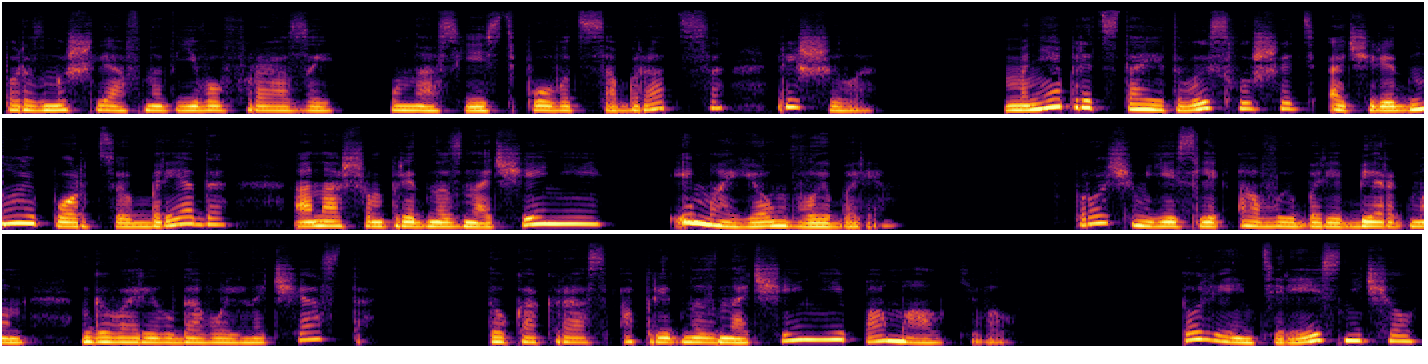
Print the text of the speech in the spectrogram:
поразмышляв над его фразой «У нас есть повод собраться», решила. Мне предстоит выслушать очередную порцию бреда о нашем предназначении и моем выборе. Впрочем, если о выборе Бергман говорил довольно часто, то как раз о предназначении помалкивал. То ли интересничал,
